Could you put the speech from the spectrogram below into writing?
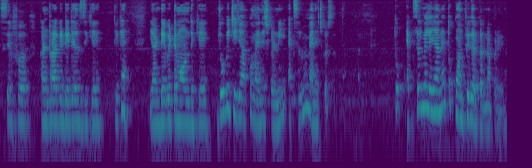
सिर्फ़ कंट्रा की डिटेल्स दिखे, ठीक है? या डेबिट अमाउंट दिखे, जो भी चीज़ें आपको मैनेज करनी है एक्सेल में मैनेज कर सकते हैं। तो एक्सेल में ले जाना है तो कॉन्फ़िगर करना पड़ेगा,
